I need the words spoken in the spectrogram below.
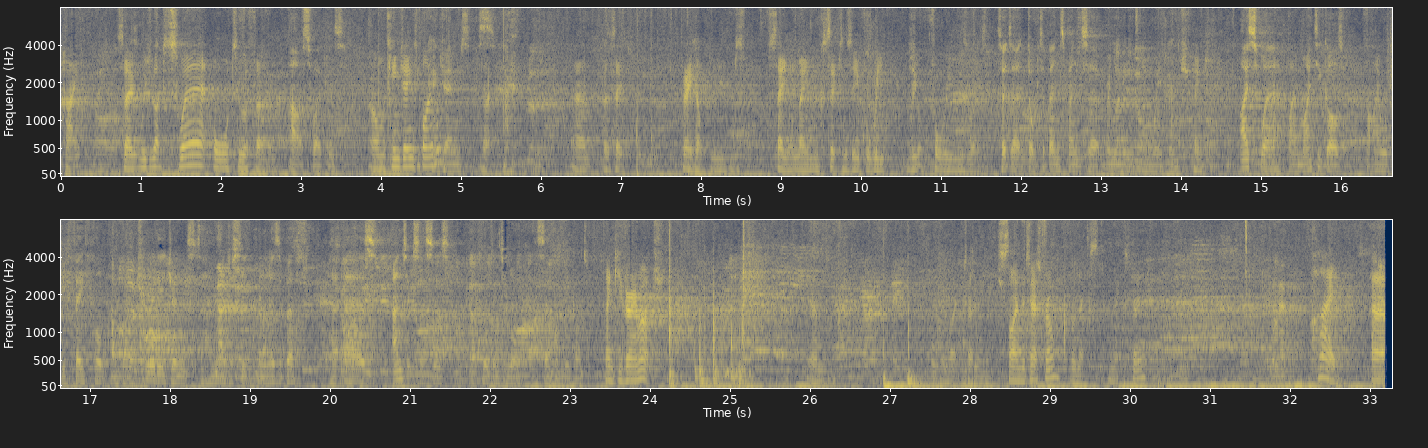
Hi. So, would you like to swear or to affirm? I'll swear, please. On the King James Bible? King James. Right. And as I say, very helpful. You can just say your name and constituency before we read, before we read these words. So it's uh, Dr. Ben Spencer, Runnymede and Weybridge. Thank you. I swear by Almighty God that I will be faithful and bear true allegiance to Her Majesty Queen Elizabeth, her heirs and successors, according to law. So help me God. Thank you very much. And would you like to sign the test roll for the next next day? Hi. Uh,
